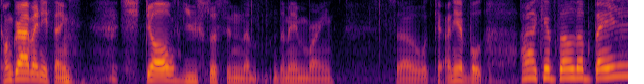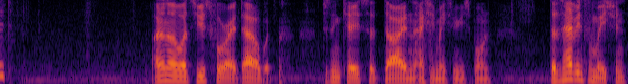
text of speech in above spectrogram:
Can't grab anything. Still useless in the the membrane. So okay, I need a build. I can build a bed. I don't know what's useful right now, but just in case I die and it actually makes me respawn. Does it have information?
